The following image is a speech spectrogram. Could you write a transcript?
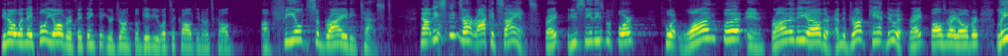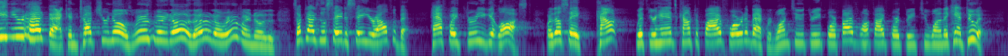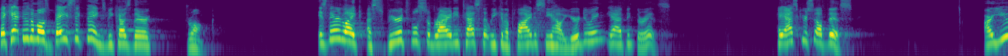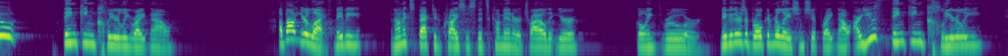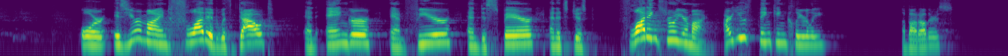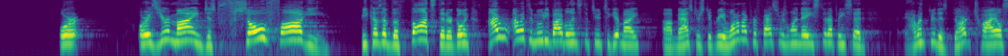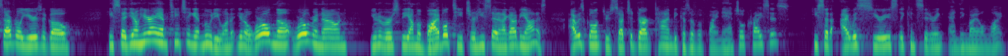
You know, when they pull you over, if they think that you're drunk, they'll give you what's it called? You know, it's called a field sobriety test. Now, these things aren't rocket science, right? Have you seen these before? Put one foot in front of the other, and the drunk can't do it, right? Falls right over. Lean your head back and touch your nose. Where's my nose? I don't know where my nose is. Sometimes they'll say to say your alphabet. Halfway through, you get lost. Or they'll say, count with your hands, count to five, forward and backward. One, two, three, four, five, one, five, four, three, two, one. And they can't do it. They can't do the most basic things because they're drunk. Is there like a spiritual sobriety test that we can apply to see how you're doing? Yeah, I think there is. Hey, ask yourself this Are you thinking clearly right now about your life? Maybe an unexpected crisis that's come in or a trial that you're going through, or maybe there's a broken relationship right now. Are you thinking clearly? Or is your mind flooded with doubt and anger and fear and despair, and it's just flooding through your mind? Are you thinking clearly about others? Or, or is your mind just so foggy because of the thoughts that are going. I, I went to Moody Bible Institute to get my uh, master's degree, and one of my professors one day he stood up and he said, I went through this dark trial several years ago. He said, You know, here I am teaching at Moody, one, you know, world, world renowned university. I'm a Bible teacher. He said, and I got to be honest, I was going through such a dark time because of a financial crisis. He said, I was seriously considering ending my own life.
